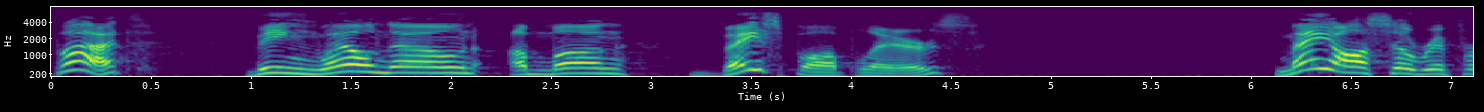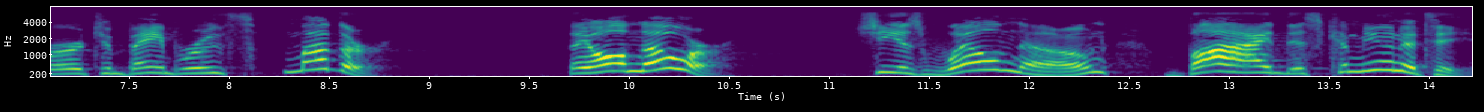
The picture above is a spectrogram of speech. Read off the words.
But being well known among baseball players may also refer to Babe Ruth's mother. They all know her. She is well known by this community.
